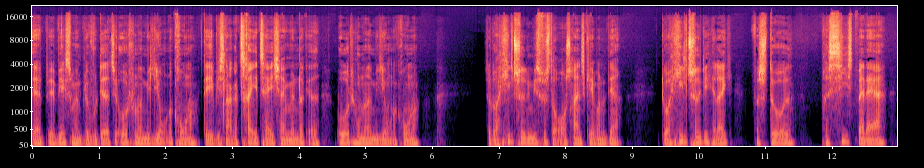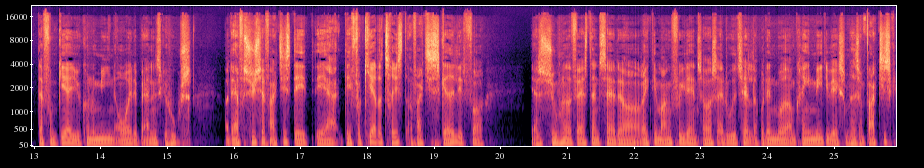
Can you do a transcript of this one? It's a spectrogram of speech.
at virksomheden blev vurderet til 800 millioner kroner. Det er, vi snakker tre etager i Møntergade. 800 millioner kroner. Så du har helt tydeligt misforstået årsregnskaberne der. Du har helt tydeligt heller ikke forstået præcist, hvad det er, der fungerer i økonomien over i det berlinske hus. Og derfor synes jeg faktisk, det, det, er, det er forkert og trist, og faktisk skadeligt for ja, 700 fastansatte og rigtig mange freelancer også, at udtale dig på den måde omkring en medievirksomhed, som faktisk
